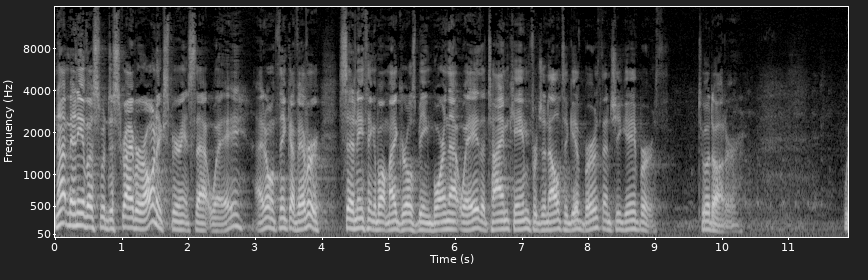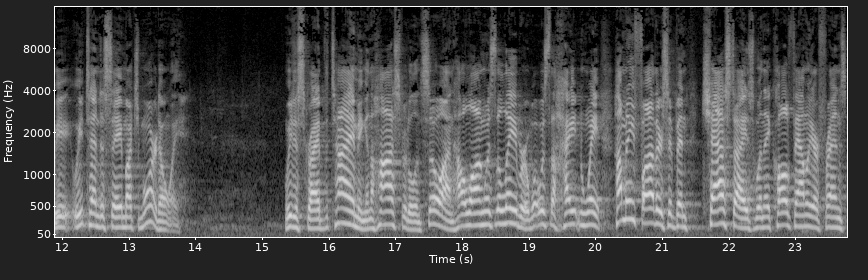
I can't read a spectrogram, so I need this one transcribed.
Not many of us would describe our own experience that way. I don't think I've ever said anything about my girls being born that way. The time came for Janelle to give birth, and she gave birth to a daughter. We, we tend to say much more, don't we? We describe the timing in the hospital and so on. How long was the labor? What was the height and weight? How many fathers have been chastised when they called family or friends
